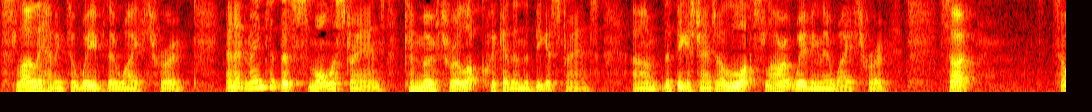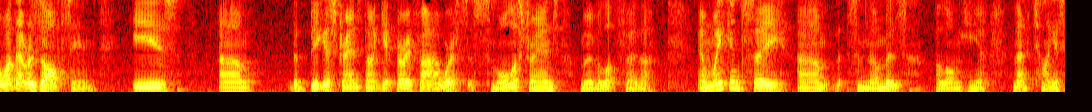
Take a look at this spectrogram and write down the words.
slowly having to weave their way through. And it means that the smaller strands can move through a lot quicker than the bigger strands um, the bigger strands are a lot slower at weaving their way through. So, so what that results in is um, the bigger strands don't get very far, whereas the smaller strands move a lot further. And we can see um, some numbers along here, and that's telling us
